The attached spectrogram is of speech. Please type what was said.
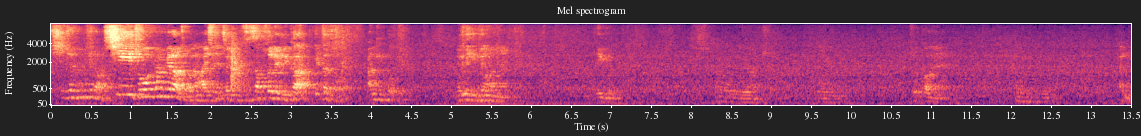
시조현미라고 시조현미라고 적어놔 아이스 저기 무슨 쌉소리니까 일단 적어 안긴 거 여기 이경 아니야 이거 조건에 아니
